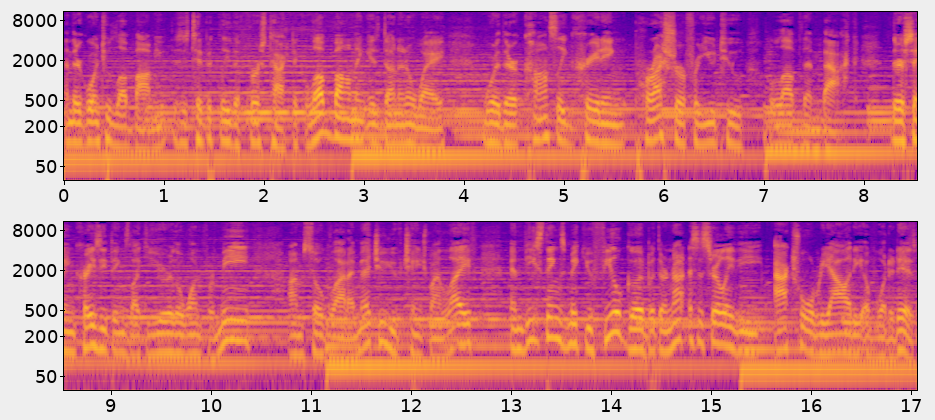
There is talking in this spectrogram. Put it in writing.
and they're going to love bomb you. This is typically the first tactic. Love bombing is done in a way where they're constantly creating pressure for you to love them back. They're saying crazy things like, You're the one for me. I'm so glad I met you. You've changed my life. And these things make you feel good, but they're not necessarily the actual reality of what it is.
